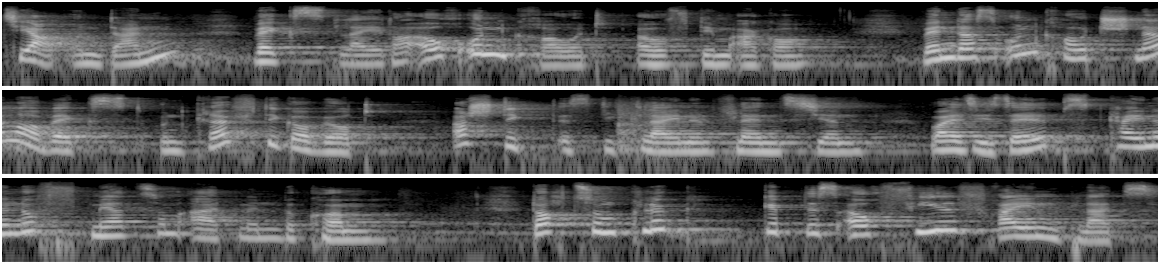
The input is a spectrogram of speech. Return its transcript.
Tja, und dann wächst leider auch Unkraut auf dem Acker. Wenn das Unkraut schneller wächst und kräftiger wird, erstickt es die kleinen Pflänzchen, weil sie selbst keine Luft mehr zum Atmen bekommen. Doch zum Glück gibt es auch viel freien Platz,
